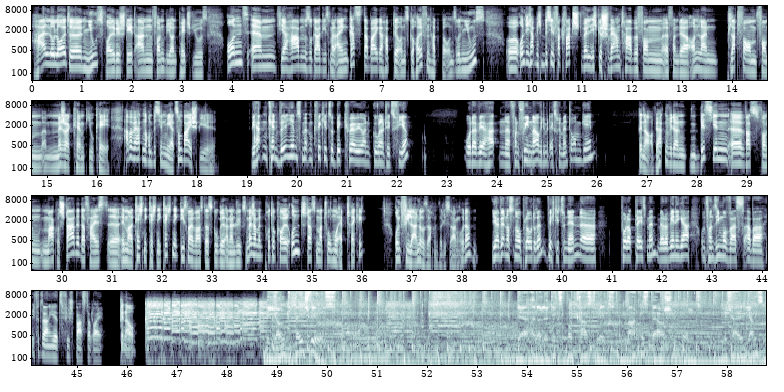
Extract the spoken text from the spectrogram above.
Hallo Leute, News-Folge steht an von Beyond Page Views. Und ähm, wir haben sogar diesmal einen Gast dabei gehabt, der uns geholfen hat bei unseren News. Äh, und ich habe mich ein bisschen verquatscht, weil ich geschwärmt habe vom, äh, von der Online-Plattform vom äh, Measure Camp UK. Aber wir hatten noch ein bisschen mehr. Zum Beispiel. Wir hatten Ken Williams mit einem Quickie zu BigQuery und Google Analytics 4. Oder wir hatten äh, von Free Now, wie die mit Experimente umgehen. Genau, wir hatten wieder ein bisschen äh, was von Markus Stade, das heißt äh, immer Technik, Technik, Technik. Diesmal war es das Google Analytics Measurement Protokoll und das Matomo App Tracking und viele andere Sachen, würde ich sagen, oder? Ja, wir hatten noch Snowplow drin, wichtig zu nennen. Äh, Product Placement, mehr oder weniger. Und von Simo was, aber ich würde sagen, jetzt viel Spaß dabei. Genau. Beyond Page Views. Der Analytics Podcast mit Markus Bersch und Michael Janssen.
